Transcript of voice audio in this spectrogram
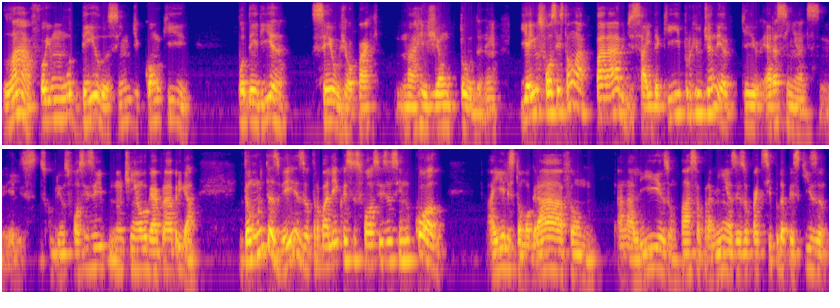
lá foi um modelo assim de como que poderia ser o geoparque na região toda, né? E aí os fósseis estão lá, pararam de sair daqui e ir para o Rio de Janeiro, que era assim antes. Eles descobriam os fósseis e não tinha lugar para abrigar. Então, muitas vezes eu trabalhei com esses fósseis assim no colo. Aí eles tomografam, analisam, passam para mim, às vezes eu participo da pesquisa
